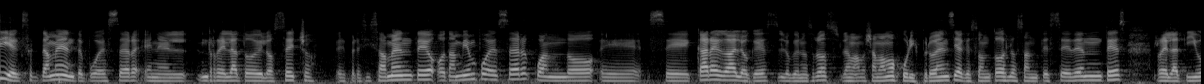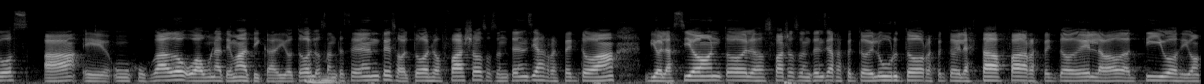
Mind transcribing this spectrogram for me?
Sí, exactamente. Puede ser en el relato de los hechos eh, precisamente, o también puede ser cuando eh, se carga lo que es lo que nosotros llamamos, jurisprudencia, que son todos los antecedentes relativos a eh, un juzgado o a una temática. Digo, todos los antecedentes o todos los fallos o sentencias respecto a violación, todos los fallos o sentencias respecto del hurto, respecto de la estafa, respecto del lavado de activos, digo,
